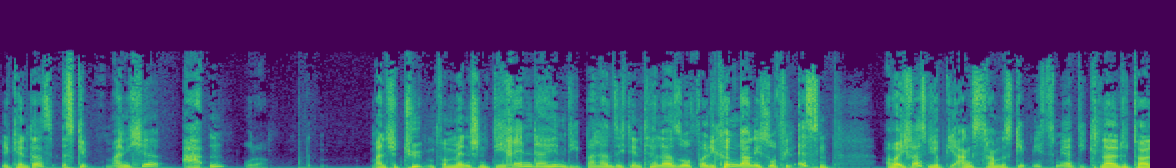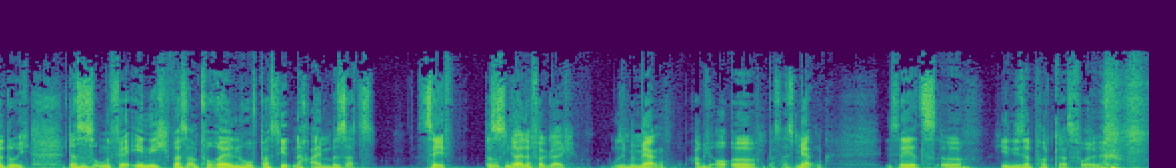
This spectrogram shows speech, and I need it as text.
ihr kennt das, es gibt manche Arten oder manche Typen von Menschen, die rennen dahin, die ballern sich den Teller so voll, die können gar nicht so viel essen. Aber ich weiß nicht, ob die Angst haben, es gibt nichts mehr, die knallen total durch. Das ist ungefähr ähnlich, was am Forellenhof passiert nach einem Besatz. Safe. Das ist ein geiler Vergleich. Muss ich mir merken. Habe ich auch, äh, was heißt merken? Ist ja jetzt äh, hier in dieser Podcast-Folge.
